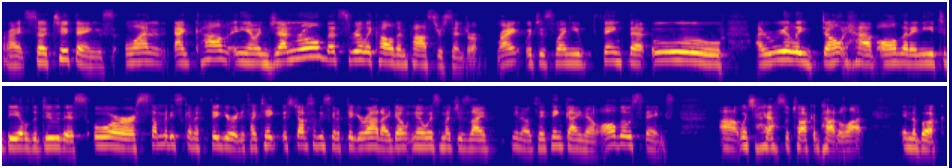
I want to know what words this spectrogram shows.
Right. So two things. One, I call, you know, in general, that's really called imposter syndrome, right? Which is when you think that, ooh, I really don't have all that I need to be able to do this, or somebody's going to figure it. If I take this job, somebody's going to figure out I don't know as much as I, you know, as they think I know. All those things, uh, which I also talk about a lot in the book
